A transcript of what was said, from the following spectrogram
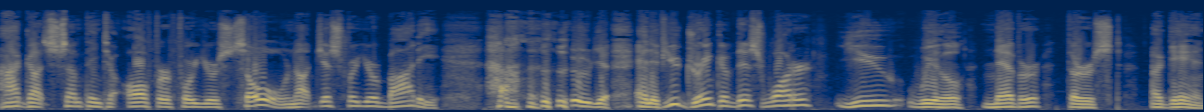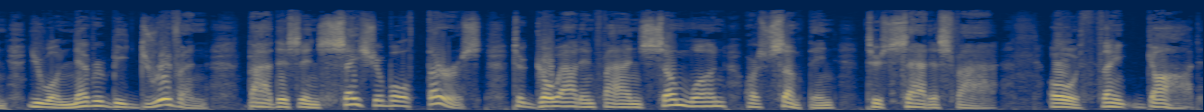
I got something to offer for your soul, not just for your body. Hallelujah. And if you drink of this water, you will never thirst again. You will never be driven by this insatiable thirst to go out and find someone or something to satisfy. Oh, thank God.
